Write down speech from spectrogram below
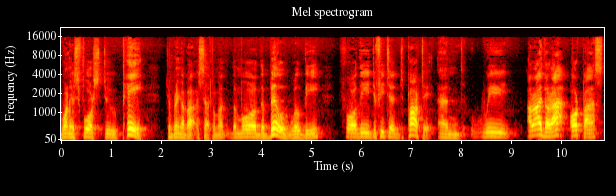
one is forced to pay to bring about a settlement, the more the bill will be for the defeated party. And we are either at or past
